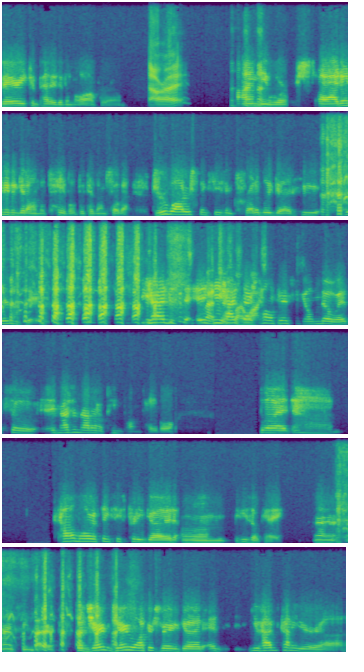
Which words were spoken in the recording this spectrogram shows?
very competitive in the locker room. All right. I'm the worst. I, don't even get on the table because I'm so bad. Drew Waters thinks he's incredibly good. He days. he has he has that watching. confidence. You'll know it. So imagine that on a ping pong table. But uh, Kyle Muller thinks he's pretty good. Um, he's okay. Uh, I've seen better. but Jerry, Jerry Walker's very good, and you have kind of your. Uh,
